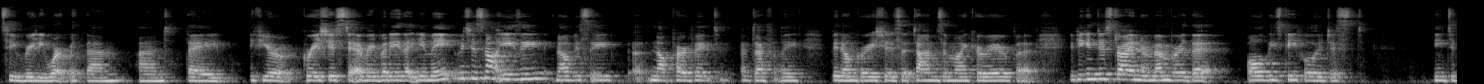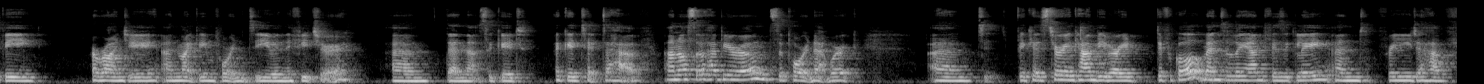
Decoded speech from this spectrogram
to really work with them and they if you're gracious to everybody that you meet which is not easy and obviously uh, not perfect i've definitely been ungracious at times in my career but if you can just try and remember that all these people who just need to be around you and might be important to you in the future, um, then that's a good a good tip to have. And also have your own support network, um, t- because touring can be very difficult mentally and physically. And for you to have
